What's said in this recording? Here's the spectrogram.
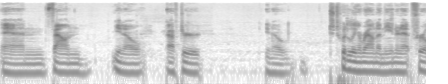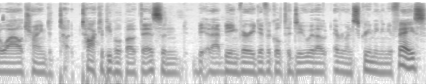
and found you know after you know twiddling around on the internet for a while trying to t- talk to people about this and be- that being very difficult to do without everyone screaming in your face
